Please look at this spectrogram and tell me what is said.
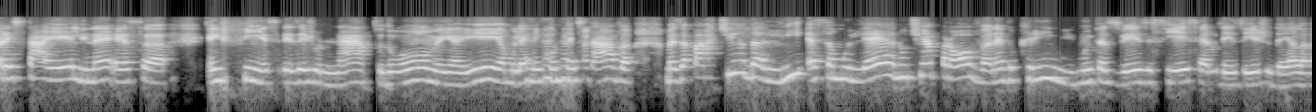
prestar a ele, né, essa enfim, esse desejo nato do homem aí, a mulher nem contestava, mas a partir dali, essa mulher não tinha prova, né, do crime, muitas vezes, se esse era o desejo dela.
